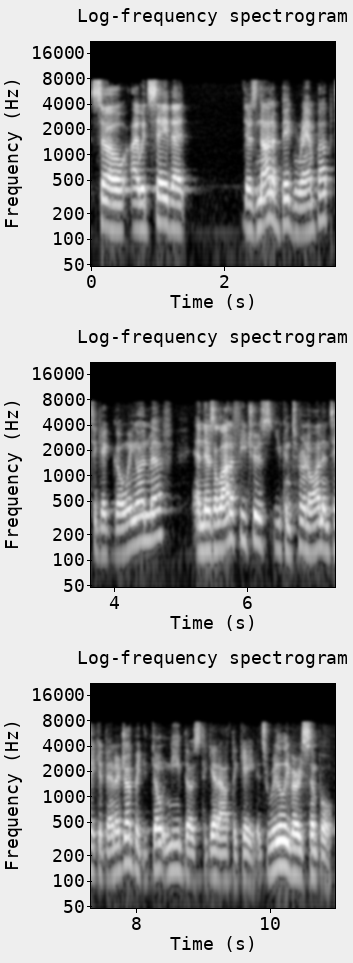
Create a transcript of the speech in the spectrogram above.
so I would say that there's not a big ramp up to get going on MEF, and there's a lot of features you can turn on and take advantage of, but you don't need those to get out the gate. It's really very simple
